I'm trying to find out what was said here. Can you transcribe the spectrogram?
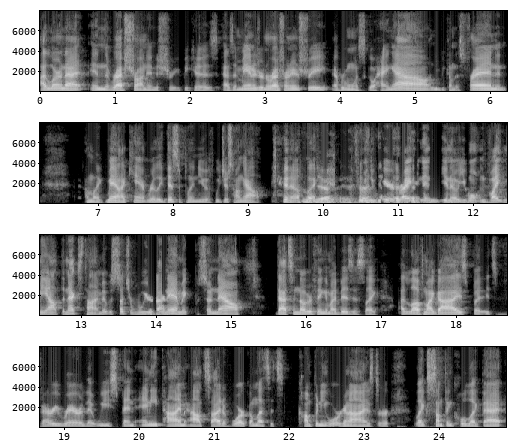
I learned that in the restaurant industry because as a manager in the restaurant industry, everyone wants to go hang out and you become this friend and I'm like, man, I can't really discipline you if we just hung out. You know, like yeah. it's really weird, right? And then, you know, you won't invite me out the next time. It was such a weird dynamic. So now that's another thing in my business. Like I love my guys, but it's very rare that we spend any time outside of work unless it's company organized or like something cool like that.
